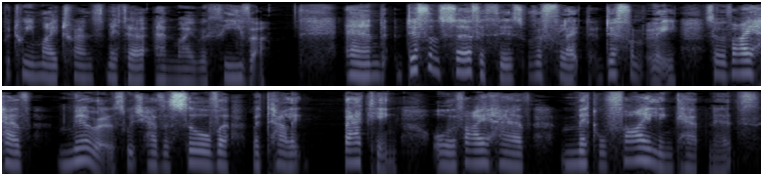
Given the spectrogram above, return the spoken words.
between my transmitter and my receiver. And different surfaces reflect differently. So if I have mirrors which have a silver metallic backing or if I have metal filing cabinets,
